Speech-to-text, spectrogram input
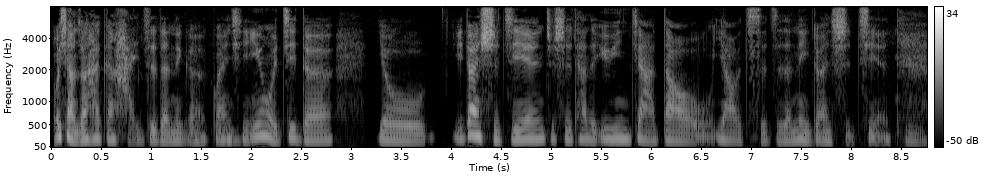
我想说他跟孩子的那个关系，因为我记得。有一段时间，就是他的育婴假到要辞职的那段时间，嗯，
